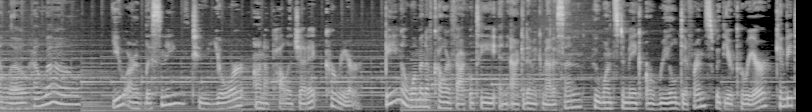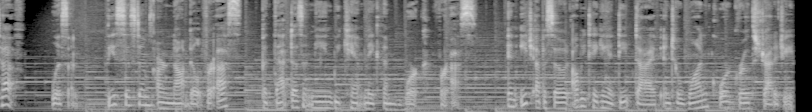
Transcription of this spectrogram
Hello, hello. You are listening to Your Unapologetic Career. Being a woman of color faculty in academic medicine who wants to make a real difference with your career can be tough. Listen, these systems are not built for us, but that doesn't mean we can't make them work for us. In each episode, I'll be taking a deep dive into one core growth strategy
